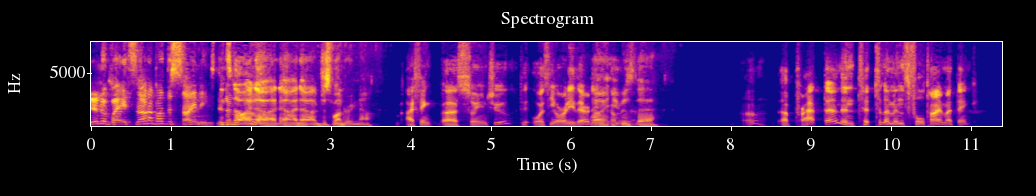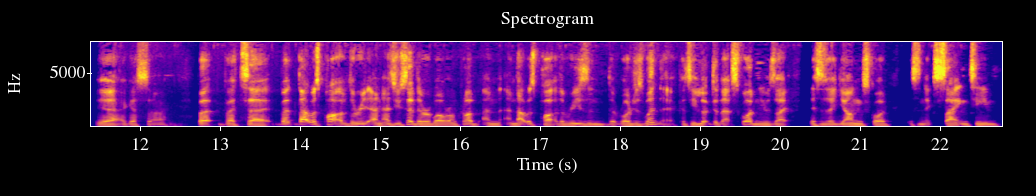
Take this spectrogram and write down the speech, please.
No, no, but it's not about the signings. no, no, no. I know, I know, I know. I'm just wondering now. I think uh, Soyuncu was he already there? No, he, he was there. Oh, uh, Praet then, and T- Tielemans full time, I think. Yeah, I guess so. But but uh, but that was part of the re- and as you said, they're a well-run club, and and that was part of the reason that Rodgers went there because he looked at that squad and he was like, "This is a young squad. This is an exciting team,"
